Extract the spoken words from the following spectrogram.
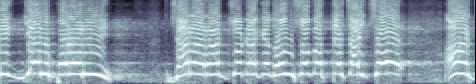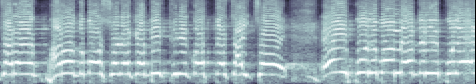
বিজ্ঞান পড়েনি, যারা রাজ্যটাকে ধ্বংস করতে চাইছে আর যারা ভারতবর্ষটাকে বিক্রি করতে চাইছে, এই পূর্ব মেদিনীপুরের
